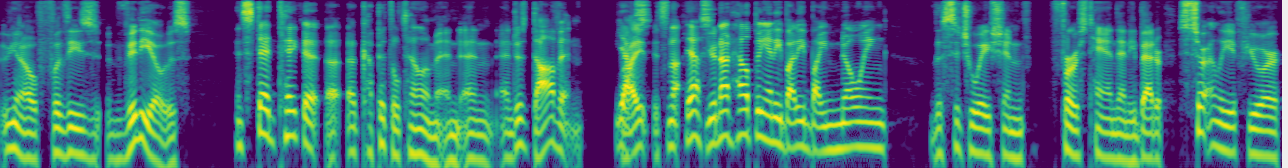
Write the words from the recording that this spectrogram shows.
you know, for these videos, instead take a, a, a kapitel tehillim and, and, and just daven. Yes. Right? It's not, yes. you're not helping anybody by knowing the situation firsthand any better. Certainly if you're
